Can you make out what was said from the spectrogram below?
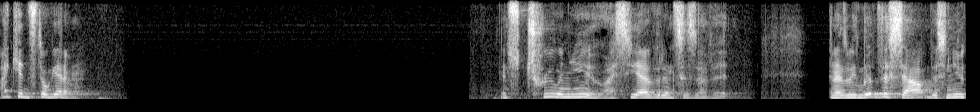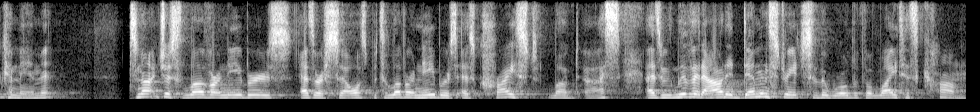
My kids still get them. It's true in you. I see evidences of it. And as we live this out, this new commandment, to not just love our neighbors as ourselves, but to love our neighbors as Christ loved us. As we live it out, it demonstrates to the world that the light has come.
